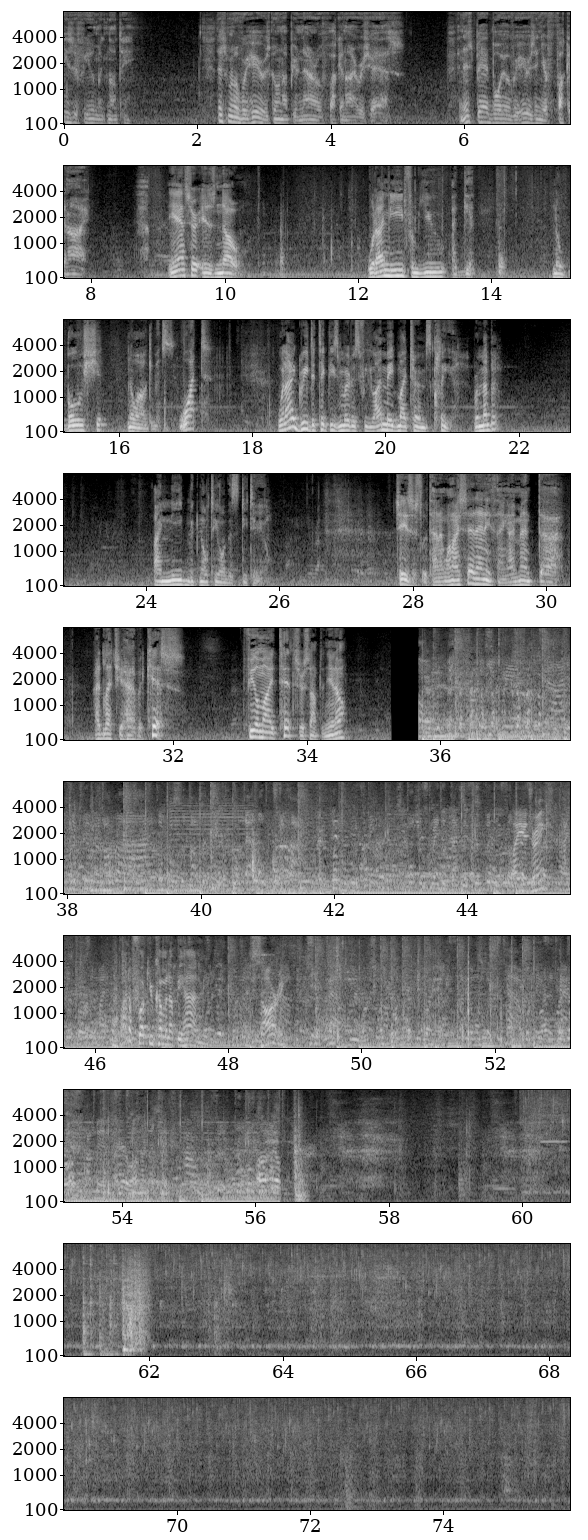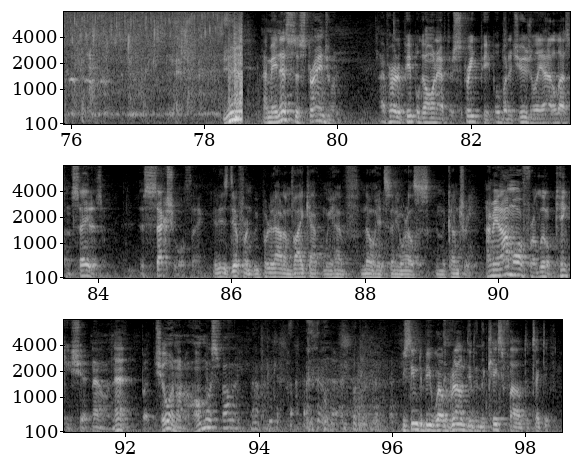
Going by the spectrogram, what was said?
are for you, McNulty. This one over here is going up your narrow fucking Irish ass. And this bad boy over here is in your fucking eye. The answer is no. What I need from you, I get. No bullshit, no arguments. What? When I agreed to take these murders for you, I made my terms clear. Remember? I need McNulty on this detail. Jesus, Lieutenant, when I said anything, I meant, uh, I'd let you have a kiss. Feel my tits or something, you know? Buy you a drink? Why the fuck you coming up behind me? Sorry. I mean, this is a strange one. I've heard of people going after street people, but it's usually adolescent sadism, this sexual thing. It is different. We put it out on VICAP and we have no hits anywhere else in the country. I mean, I'm all for a little kinky shit now and then, but chewing on a homeless fella? You seem to be well grounded in the case file, Detective.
